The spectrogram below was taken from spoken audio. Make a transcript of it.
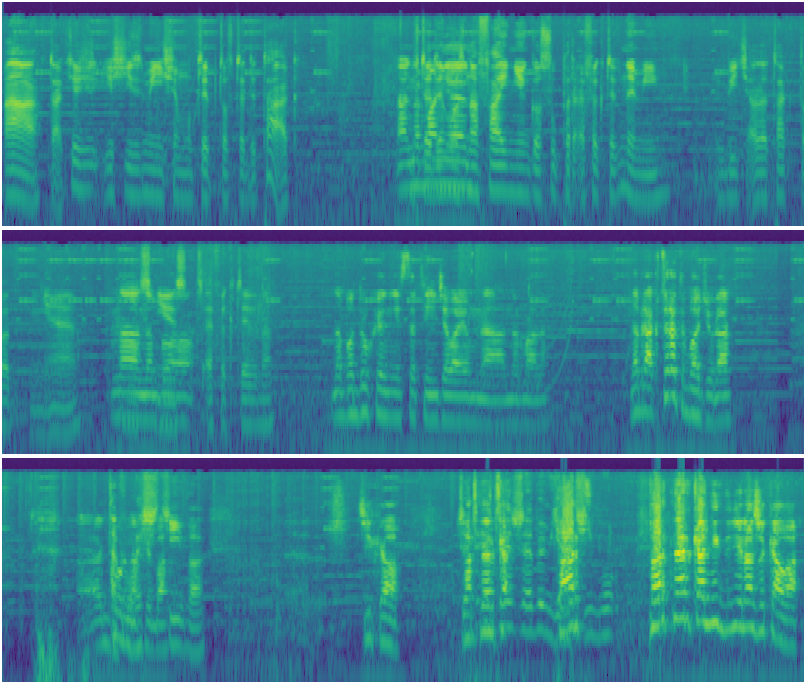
A, tak, jeśli, jeśli zmieni się mu typ, to wtedy tak. Ale I normalnie... wtedy można fajnie go super efektywnymi bić, ale tak to nie. No, Nic no nie bo... jest efektywne. No bo duchy niestety nie działają na normale. Dobra, która to była dziura? E, Ta górna chyba. właściwa. Cicho. Czy Partnerka- ty chcesz, żebym ja part- ci mu... Partnerka nigdy nie narzekała.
